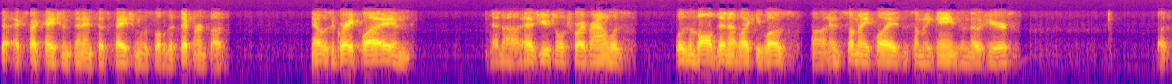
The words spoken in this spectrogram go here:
the expectations and anticipation was a little bit different, but you know, it was a great play and and uh, as usual, Troy Brown was was involved in it like he was uh, in so many plays and so many games in those years. But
